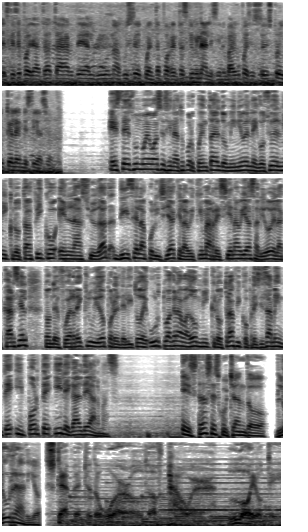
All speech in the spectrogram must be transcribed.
es que se podría tratar de algún ajuste de cuenta por rentas criminales. Sin embargo, pues esto es producto de la investigación. Este es un nuevo asesinato por cuenta del dominio del negocio del microtráfico en la ciudad. Dice la policía que la víctima recién había salido de la cárcel, donde fue recluido por el delito de hurto agravado, microtráfico precisamente y porte ilegal de armas. Estás escuchando Blue Radio. Step into the world of power, loyalty,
